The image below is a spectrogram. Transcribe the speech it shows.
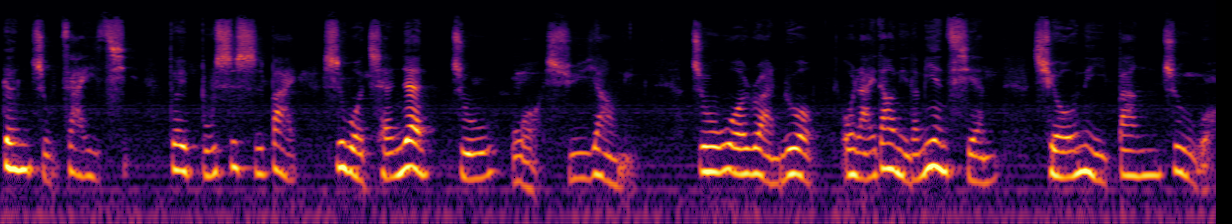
跟主在一起，对，不是失败。是我承认主，我需要你，主，我软弱，我来到你的面前，求你帮助我。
